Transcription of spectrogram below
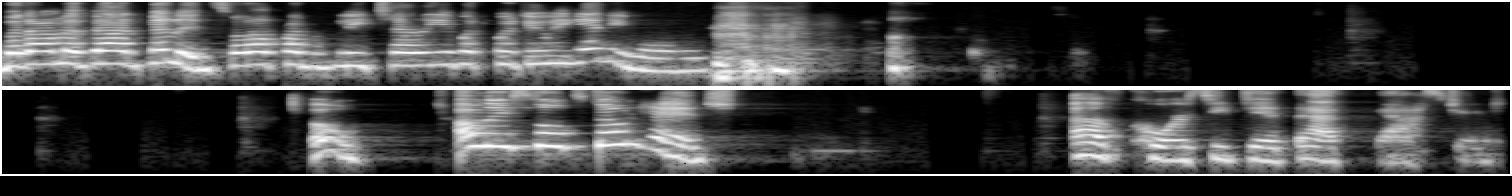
But I'm a bad villain, so I'll probably tell you what we're doing anyway. oh, oh, they stole Stonehenge. Of course he did, that bastard.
